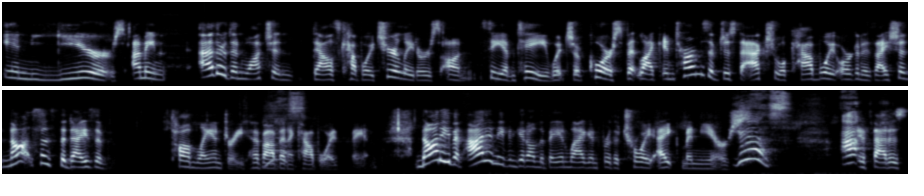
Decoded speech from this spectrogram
in years. I mean, other than watching Dallas Cowboy cheerleaders on CMT, which of course, but like in terms of just the actual Cowboy organization, not since the days of Tom Landry have yes. I been a Cowboys fan. Not even I didn't even get on the bandwagon for the Troy Aikman years. Yes. I, if that is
